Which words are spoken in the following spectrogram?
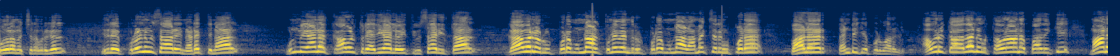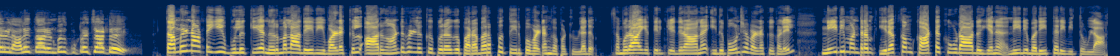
முதலமைச்சர் அவர்கள் இதில் புலன் விசாரணை நடத்தினால் உண்மையான காவல்துறை அதிகாரிகளை வைத்து விசாரித்தால் கவர்னர் உட்பட முன்னாள் துணைவேந்தர் உட்பட முன்னாள் அமைச்சர் உட்பட பலர் தண்டிக்கப்படுவார்கள். அவருக்காக தான் ஒரு தவறான பாதைக்கு மாணவிகளை அழைத்தார் என்பது குற்றச்சாட்டு. தமிழ்நாட்டையே உலுக்கிய நிர்மலா தேவி வழக்கில் ஆறு ஆண்டுகளுக்கு பிறகு பரபரப்பு தீர்ப்பு வழங்கப்பட்டுள்ளது. சமுதாயத்திற்கு எதிரான இதுபோன்ற வழக்குகளில் நீதிமன்றம் இரக்கம் காட்டக்கூடாது என நீதிபதி தெரிவித்துள்ளார்.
